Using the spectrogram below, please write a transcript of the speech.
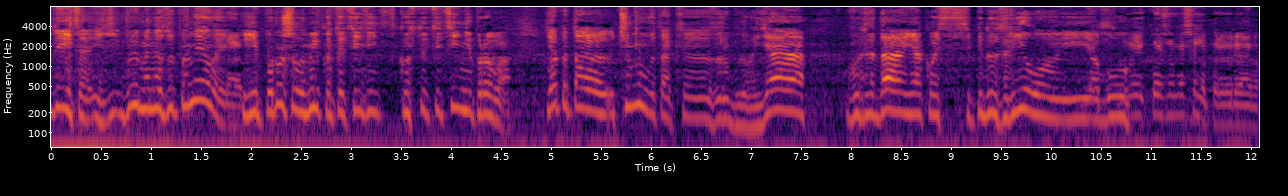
Ну, Дивіться, ви мене зупинили Так. і порушили мої конституційні, конституційні права. Я питаю, чому ви так е, зробили? Я виглядаю якось підозріло і або. Ми кожну машину перевіряємо.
